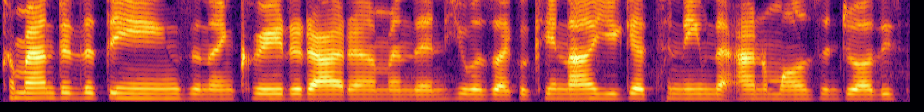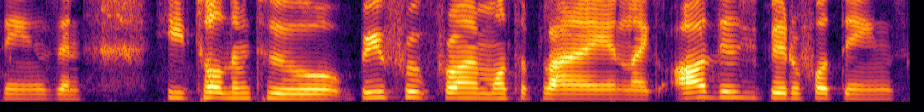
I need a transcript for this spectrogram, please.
commanded the things and then created Adam and then he was like, okay, now you get to name the animals and do all these things and he told him to be fruitful and multiply and like all these beautiful things.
